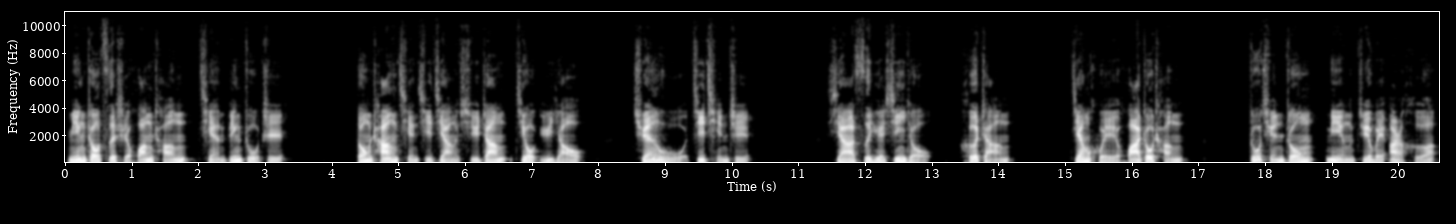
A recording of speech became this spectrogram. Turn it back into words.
明州刺史黄成遣兵助之。董昌遣其将徐章救余姚，全武击秦之。夏四月辛酉，合掌将毁华州城。朱全忠命爵为二河，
